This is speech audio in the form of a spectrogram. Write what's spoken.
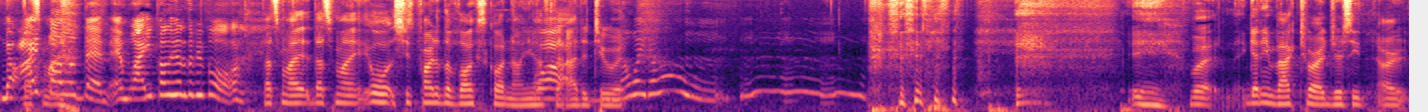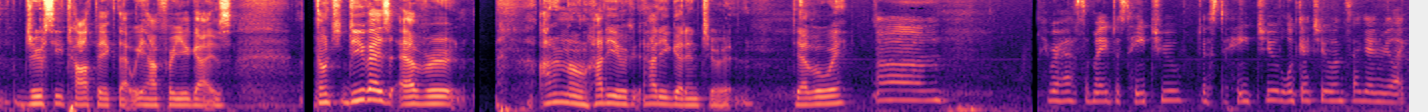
No, That's I my- followed them. And why are you following other people? That's my that's my oh she's part of the vlog squad now. You have to add it to it. No, I don't. Eh, but getting back to our juicy our juicy topic that we have for you guys. Don't you- do you guys ever I don't know, how do you how do you get into it? Do you have a way? Um, ever have somebody just hate you, just to hate you, look at you one second and be like,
